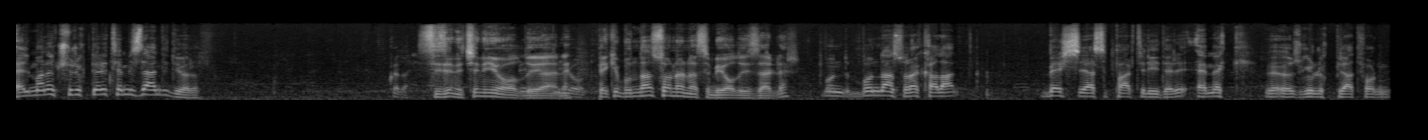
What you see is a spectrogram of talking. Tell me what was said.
Elmanın çürükleri temizlendi diyorum. Bu kadar. Sizin için iyi oldu Benim için yani. iyi oldu. Peki bundan sonra nasıl bir yol izlerler? Bun- Bundan sonra kalan 5 siyasi parti lideri Emek ve Özgürlük Platformu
